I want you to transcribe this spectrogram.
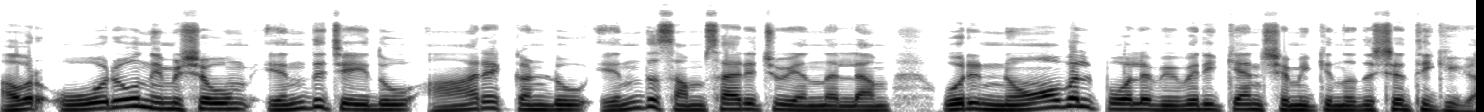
അവർ ഓരോ നിമിഷവും എന്തു ചെയ്തു ആരെ കണ്ടു എന്ത് സംസാരിച്ചു എന്നെല്ലാം ഒരു നോവൽ പോലെ വിവരിക്കാൻ ശ്രമിക്കുന്നത് ശ്രദ്ധിക്കുക.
